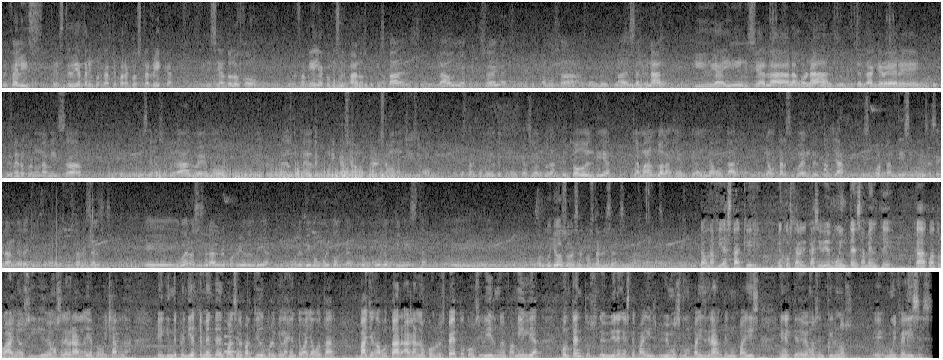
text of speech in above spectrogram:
muy feliz de este día tan importante para Costa Rica, iniciándolo con, con mi familia, con mis hermanos, con mis padres, con Claudia, con mi suegra. Vamos a, a desayunar y de ahí iniciar la, la jornada, tendrá que ver eh, primero con una misa en la de la Soledad, luego eh, recorridos medios de comunicación. Medios de comunicación durante todo el día, llamando a la gente a ir a votar, ir a votar si pueden desde ya, es importantísimo y es ese gran derecho que tenemos los costarricenses. Eh, y bueno, ese será el recorrido del día. Como les digo, muy contento, muy optimista, eh, orgulloso de ser costarricense. Una fiesta que en Costa Rica se vive muy intensamente cada cuatro años y, y debemos celebrarla y aprovecharla. Eh, independientemente de cuál sea el partido por el que la gente vaya a votar, vayan a votar, háganlo con respeto, con civismo, en familia, contentos de vivir en este país. Vivimos en un país grande, en un país en el que debemos sentirnos eh, muy felices.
